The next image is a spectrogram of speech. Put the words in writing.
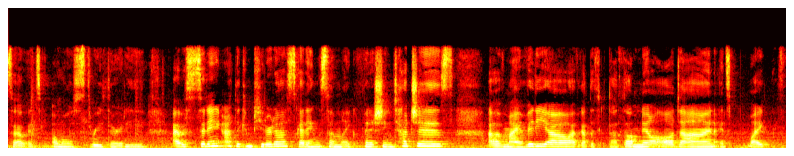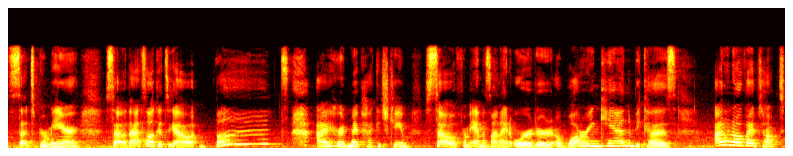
so it's almost 3.30. I was sitting at the computer desk getting some like finishing touches of my video. I've got the, the thumbnail all done. It's like set to premiere. So that's all good to go. But I heard my package came. So from Amazon, I'd ordered a watering can because I don't know if I've talked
